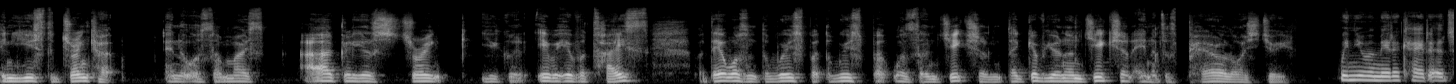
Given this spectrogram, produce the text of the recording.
And you used to drink it, and it was the most ugliest drink you could ever ever taste. But that wasn't the worst But The worst bit was the injection. They'd give you an injection, and it just paralysed you. When you were medicated,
